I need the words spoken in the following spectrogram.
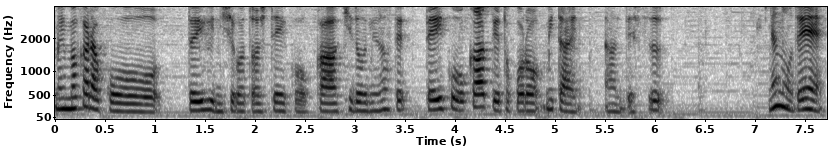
まあ、今からこうどういうふうに仕事をしていこうか軌道に乗せていこうかっていうところみたいなんですなので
